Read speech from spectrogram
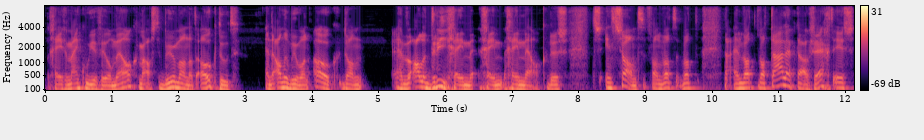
geven mijn koeien veel melk. Maar als de buurman dat ook doet en de andere buurman ook, dan hebben we alle drie geen, geen, geen melk. Dus het is interessant. Van wat, wat, nou, en wat, wat Taleb nou zegt is.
